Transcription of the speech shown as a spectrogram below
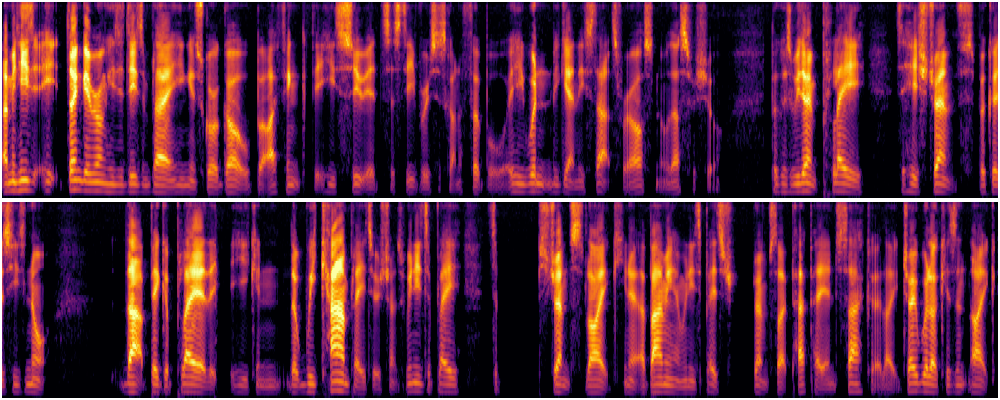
I mean, he's he, don't get me wrong. He's a decent player. He can score a goal, but I think that he's suited to Steve Bruce's kind of football. He wouldn't be getting these stats for Arsenal, that's for sure, because we don't play to his strengths. Because he's not that big a player that he can that we can play to his strengths. We need to play to strengths like you know Aubameyang. We need to play to strengths like Pepe and Saka. Like Joe Willock isn't like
